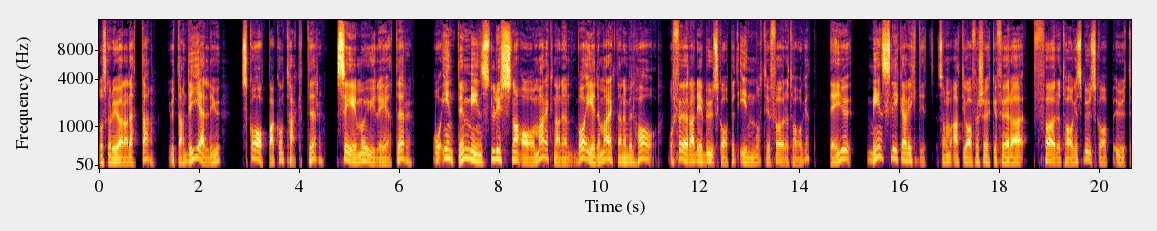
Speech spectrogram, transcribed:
då ska du göra detta. Utan det gäller ju skapa kontakter, se möjligheter och inte minst lyssna av marknaden. Vad är det marknaden vill ha? Och föra det budskapet inåt till företaget. Det är ju minst lika viktigt som att jag försöker föra företagets budskap ut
